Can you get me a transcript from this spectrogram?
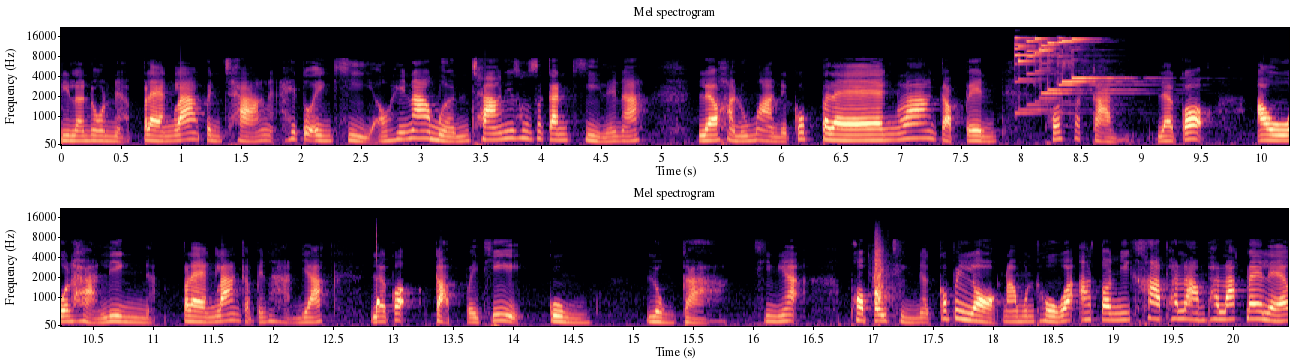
นิลนนท์เนี่ยแปลงร่างเป็นช้างเนี่ยให้ตัวเองขี่ เอาให้หน้าเหมือนช้างที่ทศกัณฐ์ขี่เลยนะ แล้วหนุมานเนี่ยก็แปลงร่างกลับเป็นทศกัณฐ์ แล้วก็เอาทหารลิงเนี่ยแปลงร่างกลับเป็นทหารยักษ์ แล้วก็กลับไปที่กรุงลงกา ทีเนี้ย พอไปถึงเนี่ยก็ไปหลอกนางมนโทว่าอะตอนนี้ข้าพระรามพระลักษณ์ได้แล้ว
